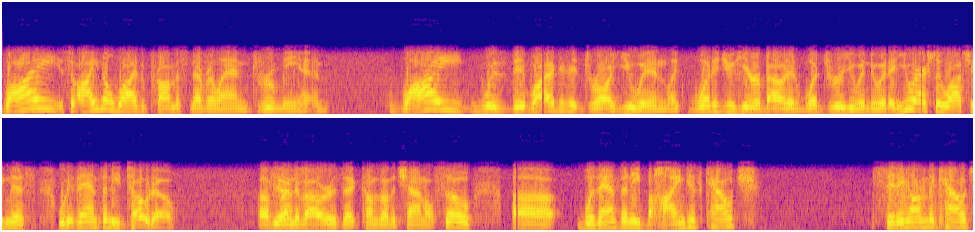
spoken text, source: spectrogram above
why? So I know why The Promised Neverland drew me in. Why was did why did it draw you in? Like, what did you hear about it? What drew you into it? And you were actually watching this with Anthony Toto, a Yes. friend of ours that comes on the channel. So, uh, was Anthony behind his couch, sitting on the couch?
